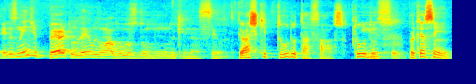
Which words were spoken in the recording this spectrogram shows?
Eles nem de perto lembram a luz do mundo que nasceu. Eu acho que tudo tá falso, tudo. Isso. Porque assim,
